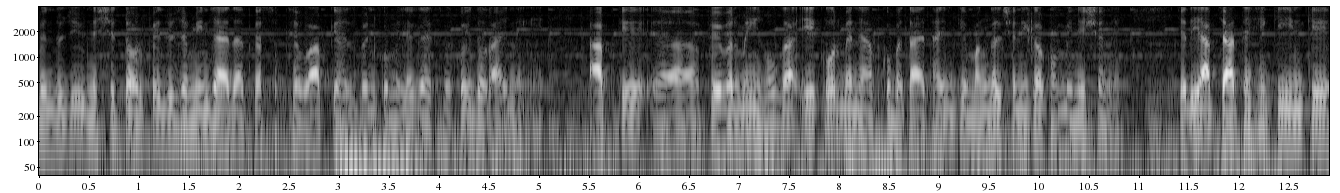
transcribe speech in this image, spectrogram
बिंदु जी, निश्चित तौर पे जो ज़मीन जायदाद का सुख है वो आपके हस्बैंड को मिलेगा, इसमें कोई दो नहीं है। आपके फेवर में ही होगा। एक और मैंने आपको बताया था, इनके मंगल शनि का कॉम्बिनेशन है। यदि आप चाहते हैं कि इनके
